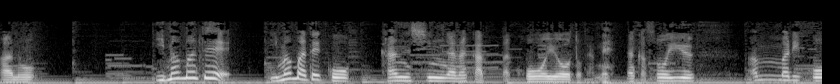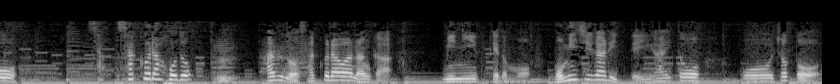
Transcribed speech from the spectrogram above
あの、今まで、今までこう、関心がなかった紅葉とかね、なんかそういう、あんまりこう、桜ほど、うん、春の桜はなんか見に行くけども、もみじ狩りって意外と、こう、ちょっと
